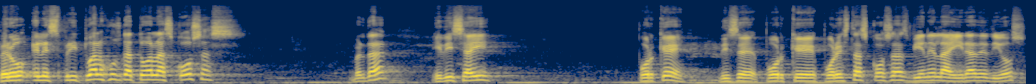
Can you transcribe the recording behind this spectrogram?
Pero el espiritual juzga todas las cosas, ¿verdad? Y dice ahí, ¿Por qué? Dice, porque por estas cosas viene la ira de Dios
